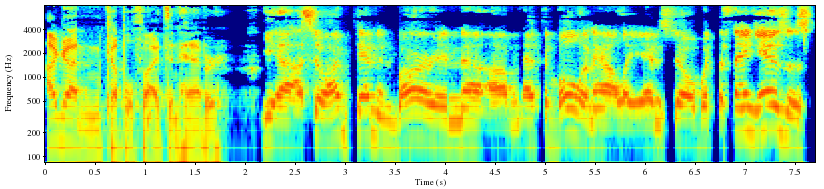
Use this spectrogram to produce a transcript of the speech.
I got in a couple fights in Havre. Yeah, so I'm tending bar in uh, um, at the bowling alley, and so but the thing is, is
